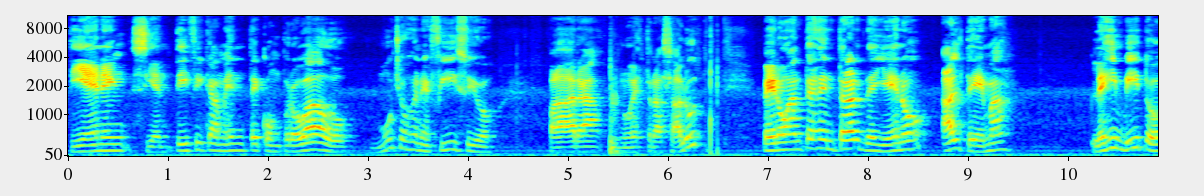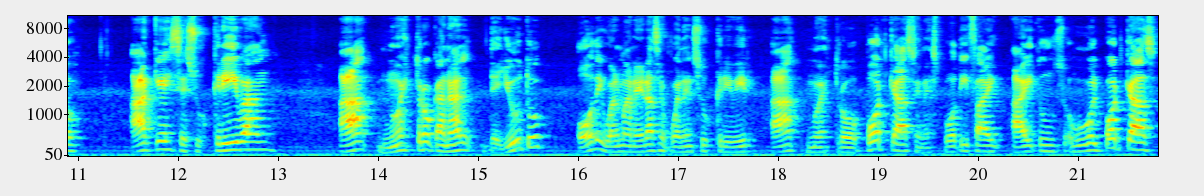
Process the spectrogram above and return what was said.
tienen científicamente comprobado muchos beneficios para nuestra salud. Pero antes de entrar de lleno al tema, les invito a que se suscriban a nuestro canal de YouTube o de igual manera se pueden suscribir a nuestro podcast en Spotify, iTunes o Google Podcast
